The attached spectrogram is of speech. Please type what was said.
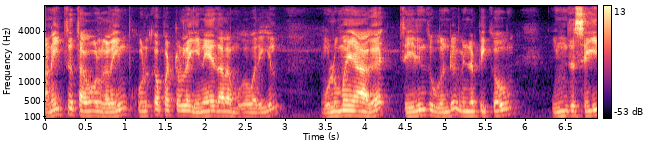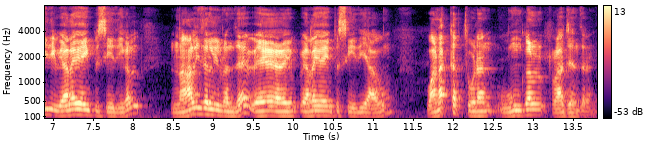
அனைத்து தகவல்களையும் கொடுக்கப்பட்டுள்ள இணையதள முகவரியில் முழுமையாக தெரிந்து கொண்டு விண்ணப்பிக்கவும். இந்த செய்தி வேலைவாய்ப்பு செய்திகள் நாளிதழில் வந்த வே வேலைவாய்ப்பு செய்தியாகும். வணக்கத்துடன் உங்கள் ராஜேந்திரன்.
